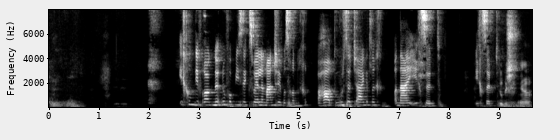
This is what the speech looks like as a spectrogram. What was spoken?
ich komme die Frage nicht nur von bisexuellen Menschen über, sondern aha, du solltest eigentlich, oh nein, ich sollte, ich sollte. Du bist, ja.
